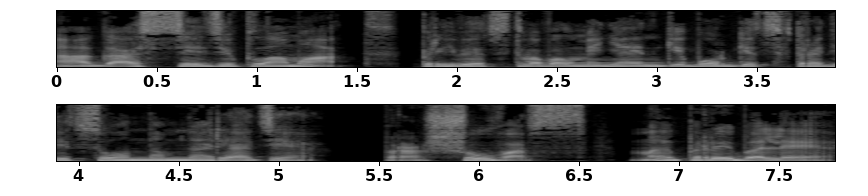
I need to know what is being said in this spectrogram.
«Агасси дипломат», — приветствовал меня Ингеборгец в традиционном наряде. «Прошу вас, мы прибыли».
